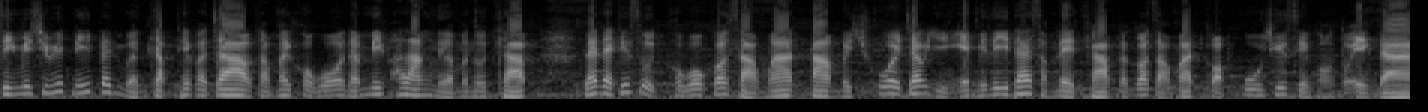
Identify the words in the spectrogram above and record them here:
สิ่งมีชีวิตนี้เป็นเหมือนกับเทพเจ้าทำให้โคโวนั้นมีพลังเหนือมนุษย์ครับ และในที่สุดโคโวก็สามารถตามไปช่วยเจ้าหญิงเอมิลี่ได้สำเร็จครับ แล้วก็สามารถกอบกู้ชื่อเสียงของตัวเองได้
